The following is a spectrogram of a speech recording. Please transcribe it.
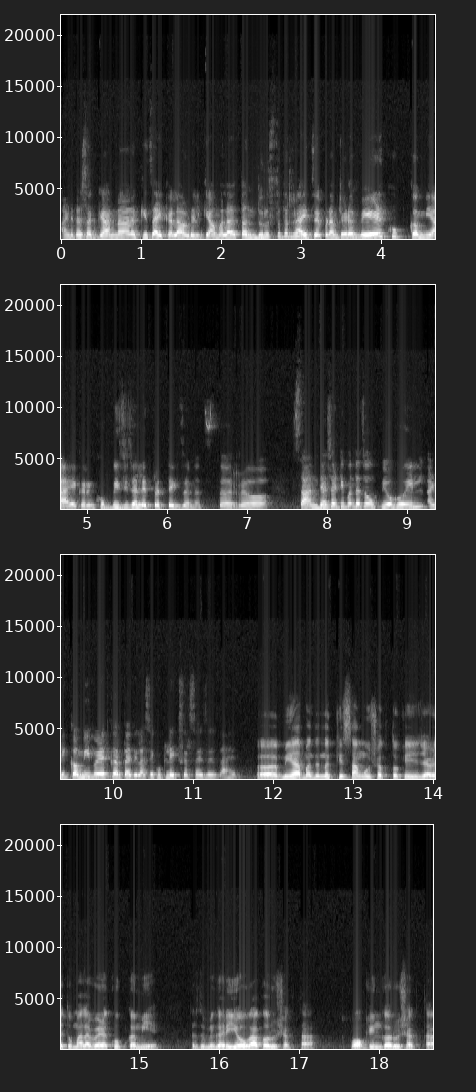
आणि तर सगळ्यांना नक्कीच ऐकायला आवडेल की आम्हाला तंदुरुस्त तर राहायचंय पण आमच्याकडे वेळ खूप कमी आहे कारण खूप बिझी झालेत प्रत्येक जणच तर सांध्यासाठी पण त्याचा उपयोग होईल आणि कमी वेळेत करता येतील असे कुठले एक्सरसाइजेस आहेत? मी यामध्ये नक्कीच सांगू शकतो की ज्यावेळी तुम्हाला वेळ खूप कमी आहे तर तुम्ही घरी योगा करू शकता वॉकिंग करू शकता.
